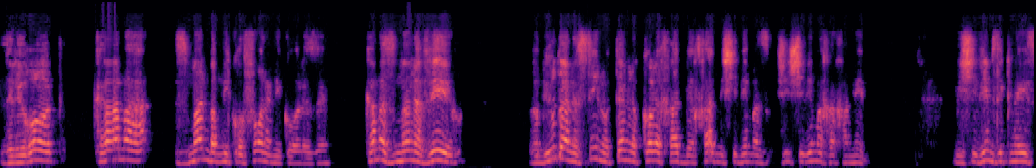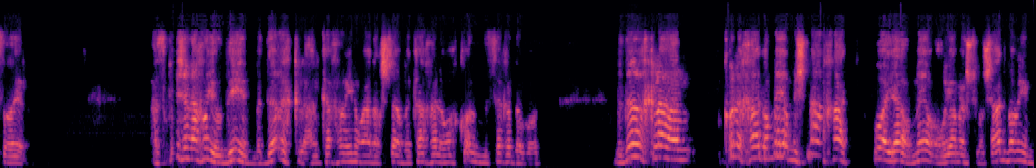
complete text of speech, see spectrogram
זה לראות כמה זמן במיקרופון, אני קורא לזה, כמה זמן אוויר רבי יהודה הנשיא נותן לכל אחד ואחד מ-70 החכמים. מ-70 זקני ישראל. אז כפי שאנחנו יודעים, בדרך כלל, ככה ראינו עד עכשיו, וככה לאורך כל מסכת אבות, בדרך כלל, כל אחד אומר משנה אחת. הוא היה אומר, או היה אומר שלושה דברים.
